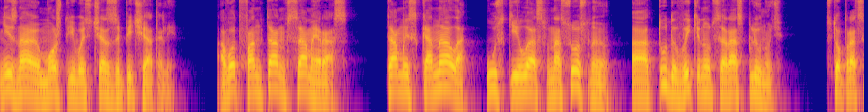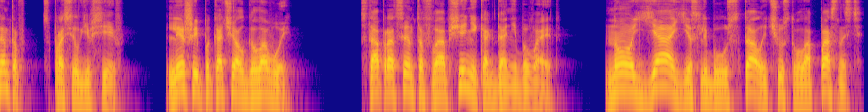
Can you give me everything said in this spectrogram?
не знаю, может, его сейчас запечатали. А вот фонтан в самый раз. Там из канала узкий лаз в насосную, а оттуда выкинуться раз плюнуть? «Сто процентов?» — спросил Евсеев. Леший покачал головой. «Ста процентов вообще никогда не бывает. Но я, если бы устал и чувствовал опасность,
